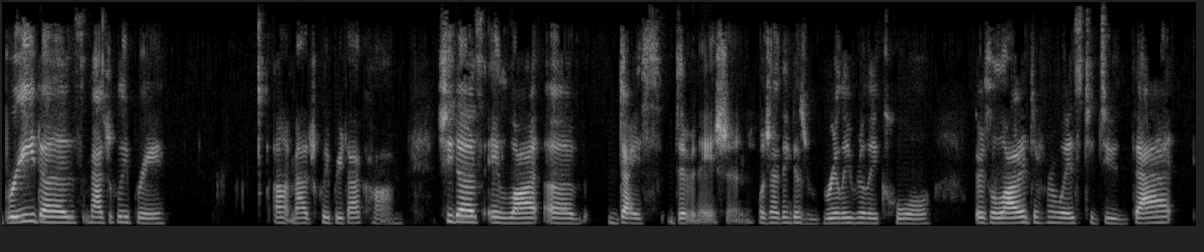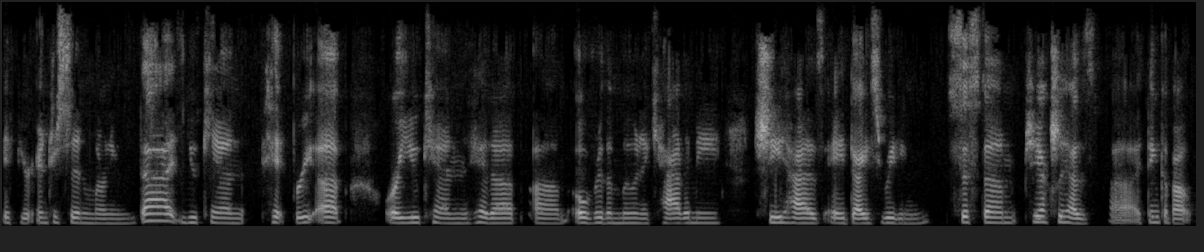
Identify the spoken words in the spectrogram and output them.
Brie does, Magically Brie, uh, magicallybrie.com. She does a lot of dice divination, which I think is really, really cool. There's a lot of different ways to do that. If you're interested in learning that, you can hit Brie up or you can hit up um, Over the Moon Academy. She has a dice reading system. She actually has, uh, I think, about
